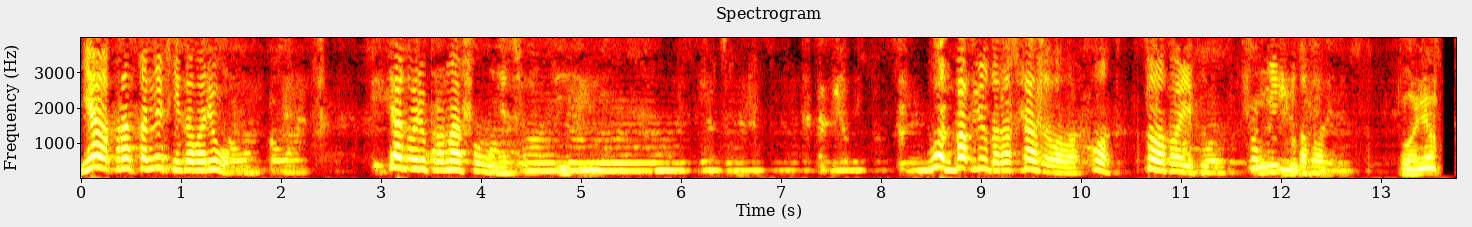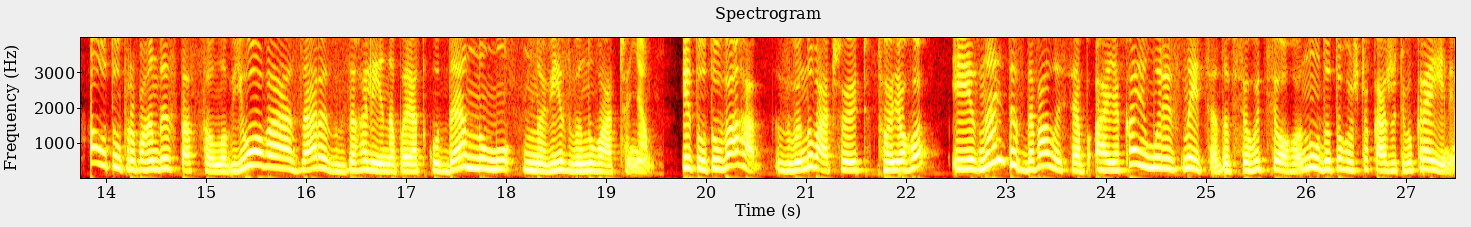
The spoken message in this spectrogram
Я про остальных не говорю. Я говорю про нашу улицу. Вот баб Люда рассказывала. Вот, кто оно их, что мне еще добавить? Понял? А от у пропагандиста Соловйова зараз взагалі на порядку денному нові звинувачення. І тут увага! Звинувачують то його. І знаєте, здавалося б, а яка йому різниця до всього цього? Ну до того, що кажуть в Україні.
